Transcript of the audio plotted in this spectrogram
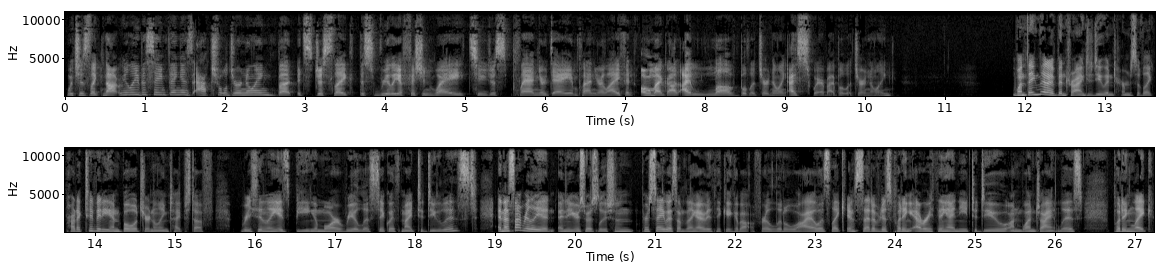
which is like not really the same thing as actual journaling, but it's just like this really efficient way to just plan your day and plan your life. And oh my god, I love bullet journaling. I swear by bullet journaling. One thing that I've been trying to do in terms of like productivity and bullet journaling type stuff recently is being more realistic with my to do list. And that's not really a, a, New Year's resolution per se, but something I've been thinking about for a little while is like instead of just putting everything I need to do on one giant list, putting like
